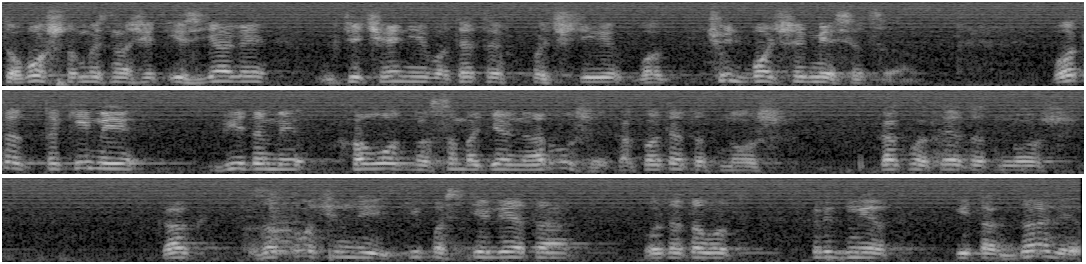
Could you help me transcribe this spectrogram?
того, что мы, значит, изъяли в течение вот этих почти, вот, чуть больше месяца. Вот такими видами холодного самодельного оружия, как вот этот нож, как вот этот нож, как заточенный типа стилета, вот это вот предмет и так далее,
